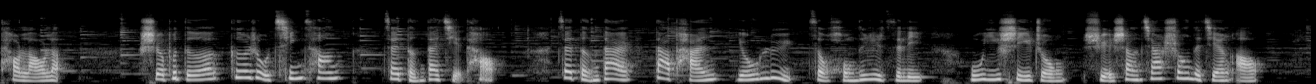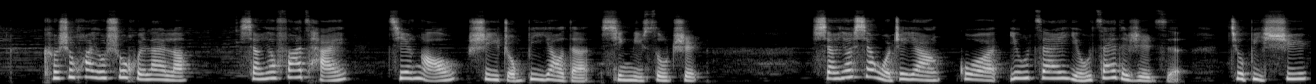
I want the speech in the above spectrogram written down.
套牢了，舍不得割肉清仓，在等待解套，在等待大盘由绿走红的日子里，无疑是一种雪上加霜的煎熬。可是话又说回来了，想要发财，煎熬是一种必要的心理素质。想要像我这样过悠哉游哉的日子，就必须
